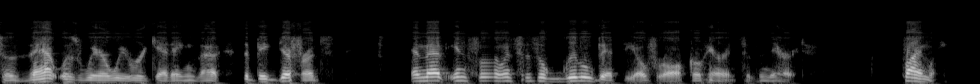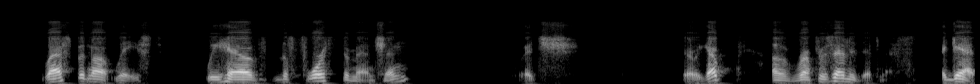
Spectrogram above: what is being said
So that was where we were getting the, the big difference. And that influences a little bit the overall coherence of the narrative. Finally, last but not least, we have the fourth dimension, which, there we go, of representativeness. Again,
